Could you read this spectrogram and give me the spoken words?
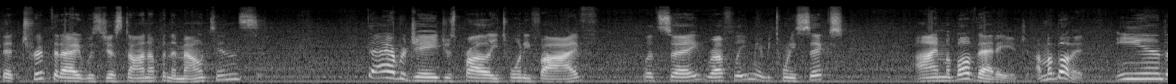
That trip that I was just on up in the mountains, the average age was probably 25, let's say, roughly, maybe 26. I'm above that age. I'm above it and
